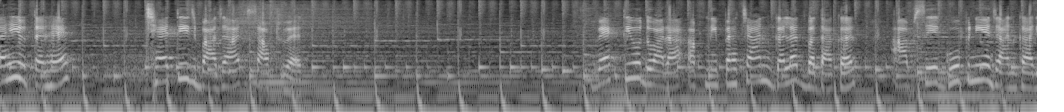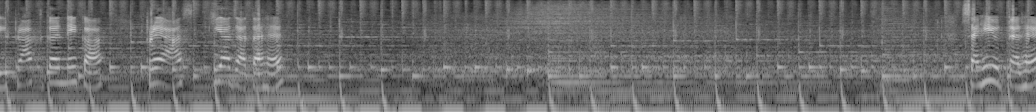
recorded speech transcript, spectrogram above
सही उत्तर है क्षैतिज बाज़ार सॉफ्टवेयर। व्यक्तियों द्वारा अपनी पहचान गलत बताकर आपसे गोपनीय जानकारी प्राप्त करने का प्रयास किया जाता है। सही उत्तर है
